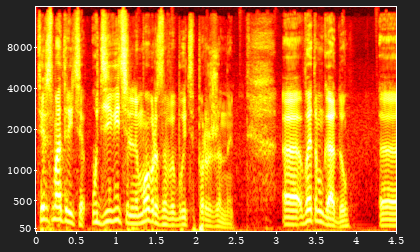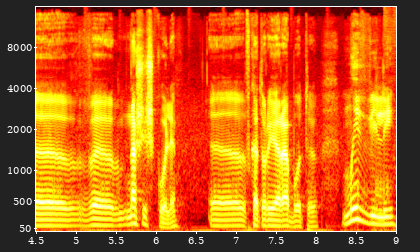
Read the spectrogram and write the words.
Теперь смотрите, удивительным образом вы будете поражены. Э, в этом году в нашей школе, э, в которой я работаю, мы ввели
